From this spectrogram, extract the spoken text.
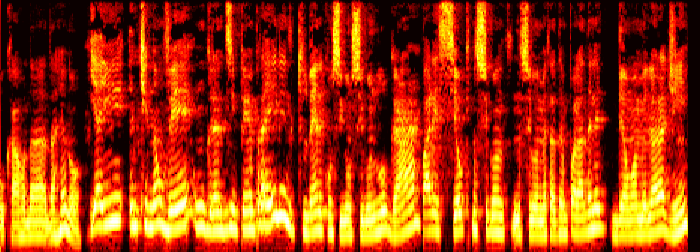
o carro da, da Renault. E aí a gente não vê um grande desempenho para ele. ele. Tudo bem, ele conseguiu um segundo lugar. Pareceu que no segundo, no segundo metade da temporada ele deu uma melhoradinha,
